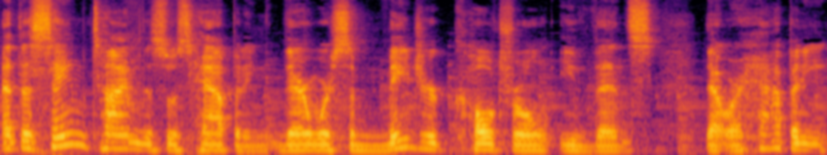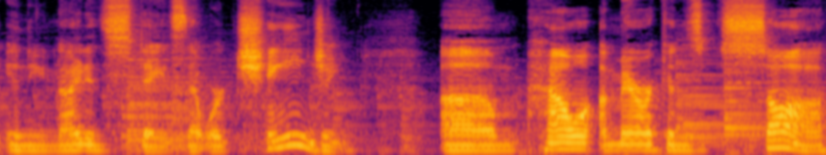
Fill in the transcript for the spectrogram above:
At the same time this was happening, there were some major cultural events that were happening in the United States that were changing um, how Americans saw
